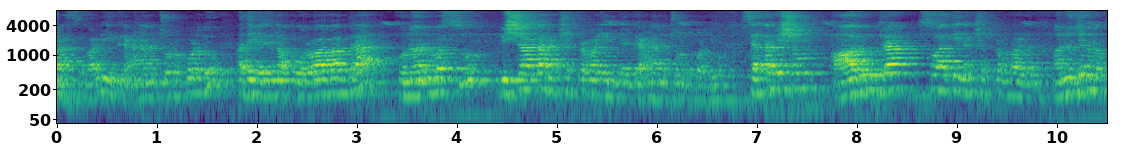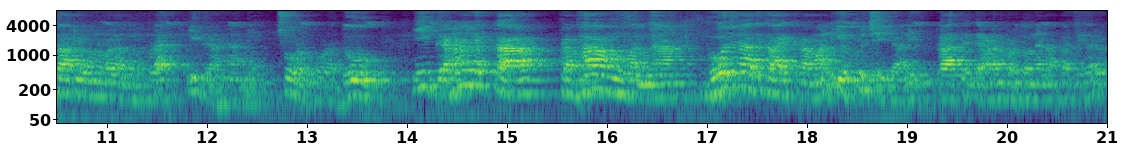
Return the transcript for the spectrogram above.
రాశి వాళ్ళు ఈ గ్రహణాన్ని చూడకూడదు. అదేవిధంగా పూర్వాభద్ర పునర్వస్సు విశాఖ నక్షత్రం వాళ్ళు ఈ గ్రహణాన్ని చూడకూడదు. శతవిషం ఆరుద్ర స్వాతి నక్షత్రం వాళ్ళు అనుజన్మతారలో ఉన్న వాళ్ళందరూ కూడా ఈ గ్రహణాన్ని చూడకూడదు. ఈ గ్రహణం యొక్క ప్రభావం వలన భోజనాది కార్యక్రమాన్ని ఎప్పుడు చేయాలి? రాత్రి గ్రహణం పడుతుందని అప్పాజీ గారు.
